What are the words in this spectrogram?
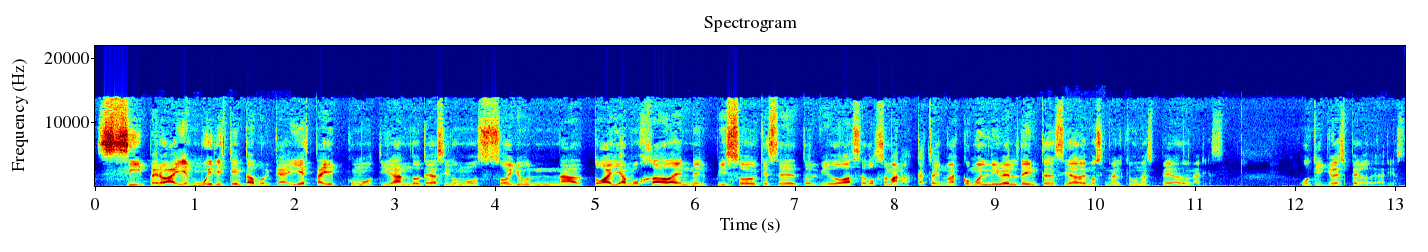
Sí, pero ahí es muy distinta porque ahí estáis como tirándote así como soy una toalla mojada en el piso que se te olvidó hace dos semanas, ¿cachai? No es como el nivel de intensidad emocional que uno espera de un Aries. O que yo espero de Aries.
